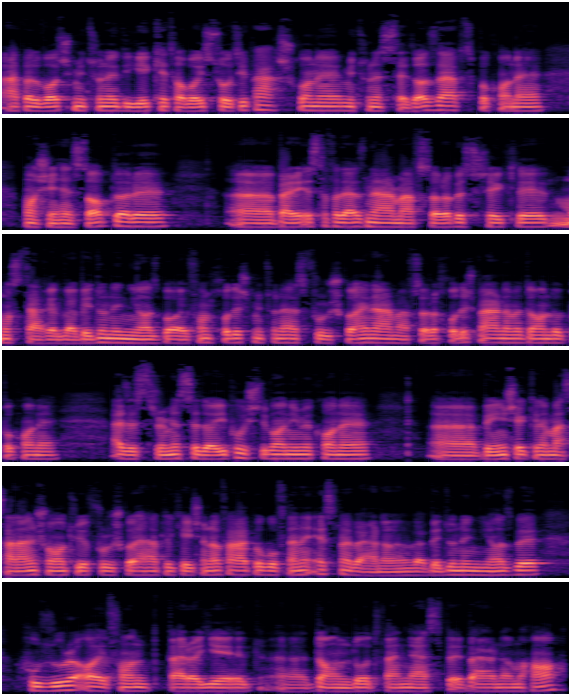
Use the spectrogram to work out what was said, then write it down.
اپل واچ می‌تونه دیگه کتاب های صوتی پخش کنه می‌تونه صدا ضبط بکنه ماشین حساب داره. برای استفاده از نرم افزارها به شکل مستقل و بدون نیاز به آیفون خودش می‌تونه از فروشگاه نرم افزار خودش برنامه دانلود بکنه از استریم صدایی پشتیبانی می‌کنه به این شکل مثلا شما توی فروشگاه اپلیکیشن ها فقط با گفتن اسم برنامه و بدون نیاز به حضور آیفون برای دانلود و نصب برنامه ها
